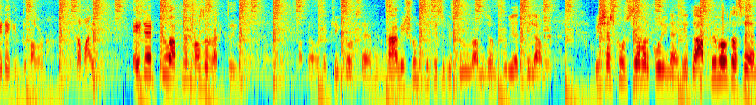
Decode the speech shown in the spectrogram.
এটা কিন্তু ভালো না। জামাই এইটা একটু আপনার নজর রাখতে হইবে। আপনি আমাকে ঠিক বলছেন। না আমি শুনছি কিছু কিছু। আমি যখন কুরিয়া ছিলাম বিশ্বাস করছি আবার করি নাই। যেহেতু আপনি বলতেছেন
